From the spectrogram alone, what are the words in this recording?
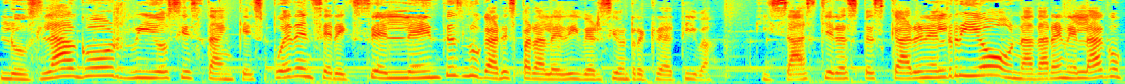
Los lagos, ríos y estanques pueden ser excelentes lugares para la diversión recreativa. Quizás quieras pescar en el río o nadar en el lago.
